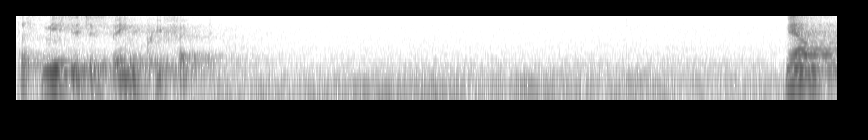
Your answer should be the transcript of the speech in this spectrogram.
this message is being prefigured. Now,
